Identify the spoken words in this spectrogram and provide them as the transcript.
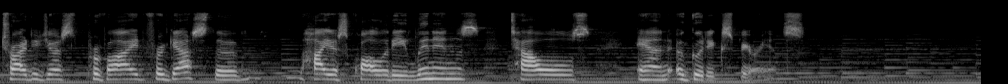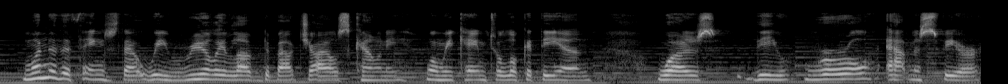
try to just provide for guests the highest quality linens, towels, and a good experience. One of the things that we really loved about Giles County when we came to look at the inn was the rural atmosphere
